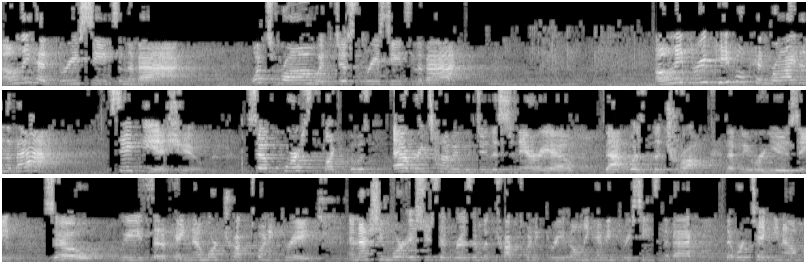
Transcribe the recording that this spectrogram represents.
only had three seats in the back. What's wrong with just three seats in the back? Only three people can ride in the back. Safety issue. So of course, like it was every time we would do the scenario, that was the truck that we were using. So we said, okay, no more truck 23. And actually, more issues have risen with truck 23 only having three seats in the back that we're taking out.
